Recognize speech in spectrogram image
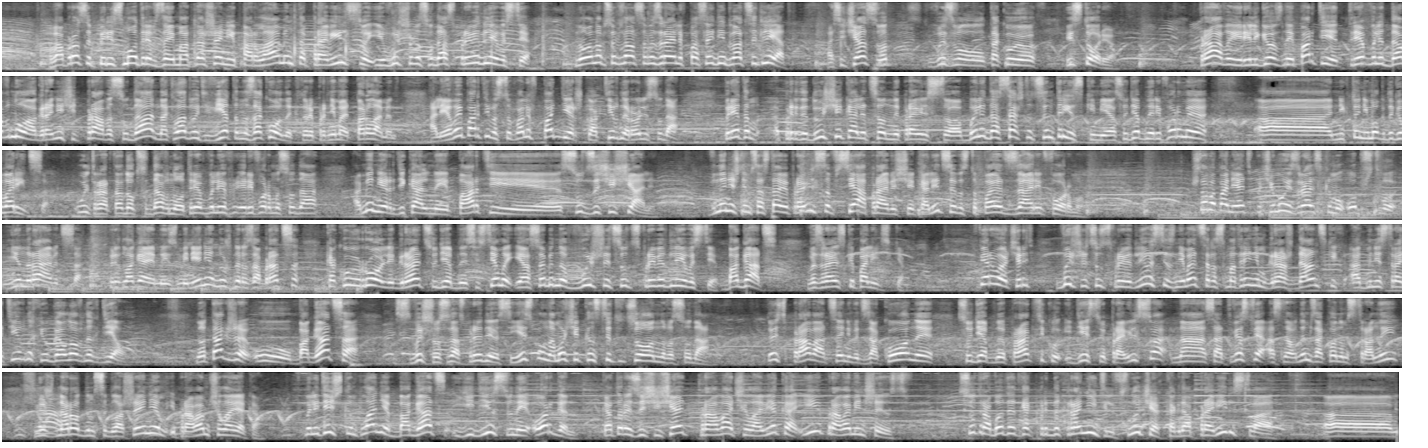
Вопросы пересмотра взаимоотношений парламента, правительства и высшего суда справедливости. Но он обсуждался в Израиле в последние 20 лет. А сейчас вот вызвал такую историю. Правые религиозные партии требовали давно ограничить право суда накладывать вето на законы, которые принимает парламент, а левые партии выступали в поддержку активной роли суда. При этом предыдущие коалиционные правительства были достаточно центристскими, о судебной реформе э, никто не мог договориться. Ультраортодоксы давно требовали реформы суда, а менее радикальные партии суд защищали. В нынешнем составе правительства вся правящая коалиция выступает за реформу. Чтобы понять, почему израильскому обществу не нравятся предлагаемые изменения, нужно разобраться, какую роль играет судебная система и особенно высший суд справедливости, богатс в израильской политике. В первую очередь, Высший суд справедливости занимается рассмотрением гражданских, административных и уголовных дел. Но также у богатца Высшего суда справедливости есть полномочия Конституционного суда. То есть право оценивать законы, судебную практику и действия правительства на соответствие основным законам страны, международным соглашениям и правам человека. В политическом плане Багац – единственный орган, который защищает права человека и права меньшинств. Суд работает как предохранитель в случаях, когда правительство, э,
